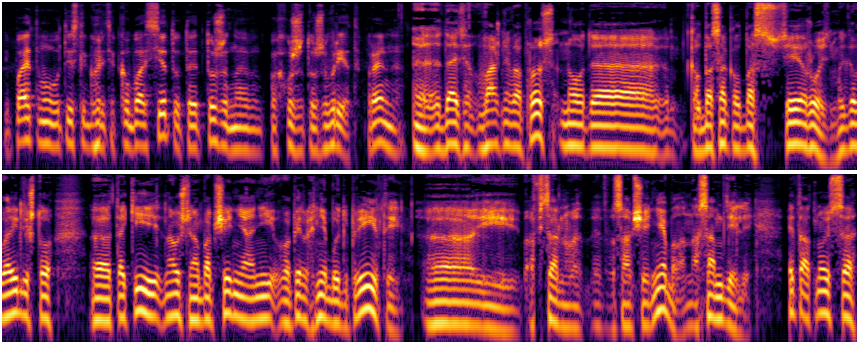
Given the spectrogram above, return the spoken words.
И поэтому вот если говорить о колбасе, то это тоже, похоже, тоже вред, правильно? Э, да, это важный вопрос, но да, колбаса колбасе рознь. Мы говорили, что э, такие научные обобщения, они, во-первых, не были приняты, э, и официального этого сообщения не было. На самом деле, это относится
